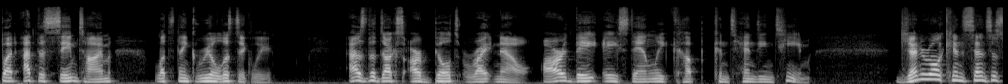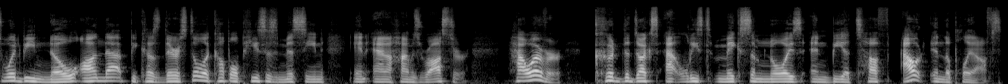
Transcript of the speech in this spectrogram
But at the same time, let's think realistically. As the Ducks are built right now, are they a Stanley Cup contending team? General consensus would be no on that because there's still a couple pieces missing in Anaheim's roster. However, could the Ducks at least make some noise and be a tough out in the playoffs?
